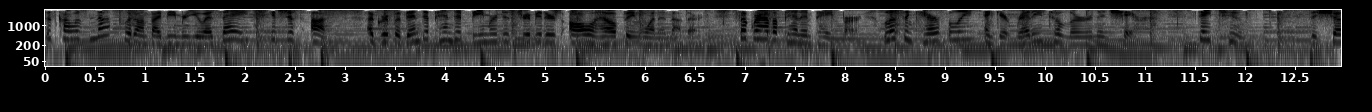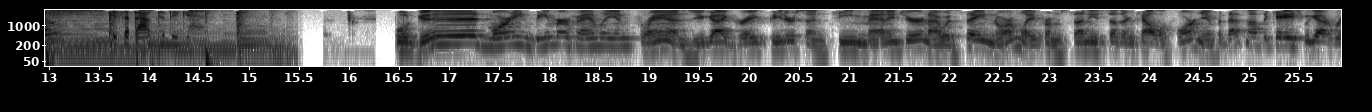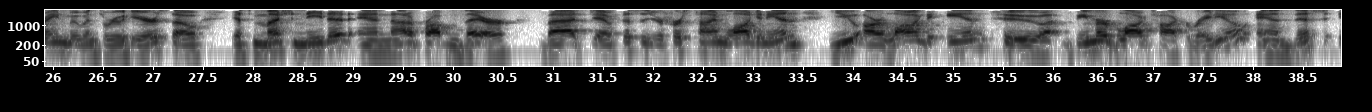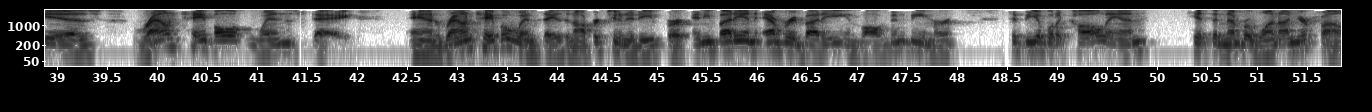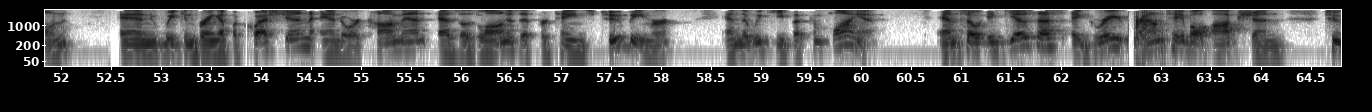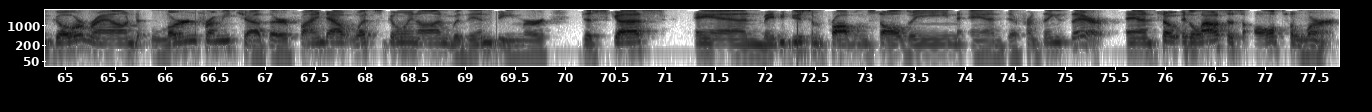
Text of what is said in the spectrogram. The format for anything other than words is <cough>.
This call is not put on by BEMER USA. It's just us, a group of independent BEMER distributors all helping one another. So grab a pen and paper, listen carefully, and get ready to learn and share. Stay tuned. The show is about to begin. Well, good morning, BEMER family and friends. You got Greg Petersen, team manager, and I would say normally from sunny Southern California, but that's not the case. We got rain moving through here, so it's much needed and not a problem there. But if this is your first time logging in, you are logged into BEMER Blog Talk Radio, and this is Roundtable Wednesday. And Roundtable Wednesday is an opportunity for anybody and everybody involved in BEMER to be able to call in, hit the number one on your phone, and we can bring up a question and or comment as, as long as it pertains to BEMER and that we keep it compliant. And so it gives us a great roundtable option to go around, learn from each other, find out what's going on within BEMER, discuss and maybe do some problem solving and different things there. And so it allows us all to learn.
